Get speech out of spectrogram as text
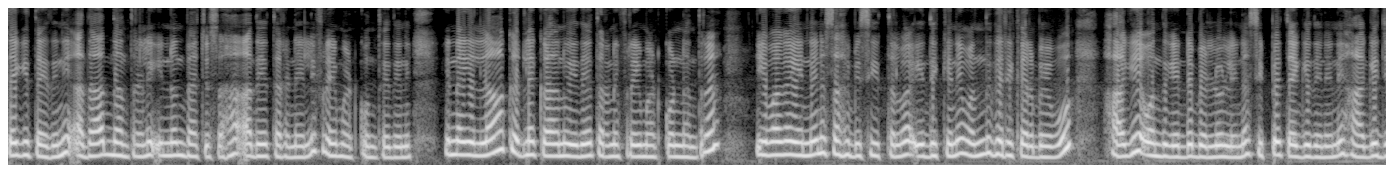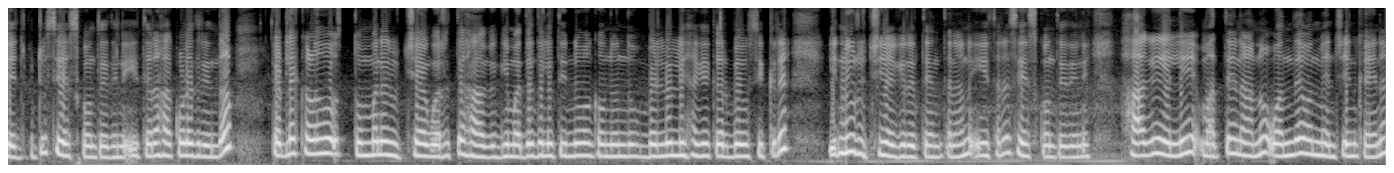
ತೆಗಿತಾ ಇದ್ದೀನಿ. ಅದಾದ ನಂತರದಲ್ಲಿ ಇನ್ನೊಂದು ಬ್ಯಾಚು ಸಹ ಅದೇ ಥರನೇ ಇಲ್ಲಿ ಫ್ರೈ ಮಾಡ್ಕೊತಾ ಇದ್ದೀನಿ. ಇನ್ನು ಎಲ್ಲ ಕಡಲೆಕಾಳನ್ನು ಇದೇ ಥರನೇ ಫ್ರೈ ಮಾಡ್ಕೊಂಡ ನಂತರ ಇವಾಗ ಎಣ್ಣೆನೂ ಸಹ ಬಿಸಿ ಇತ್ತಲ್ವ? ಇದಕ್ಕೇ ಒಂದು ಗರಿ ಕರಿಬೇವು, ಹಾಗೆ ಒಂದು ಗೆಡ್ಡೆ ಬೆಳ್ಳುಳ್ಳಿನ ಸಿಪ್ಪೆ ತೆಗೆದಿನೇನೆ ಹಾಗೆ ಜಜ್ಜಿಬಿಟ್ಟು ಸೇರಿಸ್ಕೊತಾ ಇದ್ದೀನಿ. ಈ ಥರ ಹಾಕೊಳ್ಳೋದ್ರಿಂದ ಕಡಲೆಕಾಳು ತುಂಬಾ ರುಚಿಯಾಗಿ ಬರುತ್ತೆ. ಹಾಗಾಗಿ ಮಧ್ಯದಲ್ಲಿ ತಿನ್ನುವಾಗ ಒಂದೊಂದು ಬೆಳ್ಳುಳ್ಳಿ ಹಾಗೆ ಕರಿಬೇವು ಸಿಕ್ಕರೆ ಇನ್ನೂ ರುಚಿಯಾಗಿರುತ್ತೆ ಅಂತ ನಾನು ಈ ಥರ ಸೇರಿಸ್ಕೊತಿದ್ದೀನಿ ಹಾಗೆ ಇಲ್ಲಿ ಮತ್ತೆ ನಾನು ಒಂದೇ ಒಂದು ಮೆಣಸಿನ್ಕಾಯಿನ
